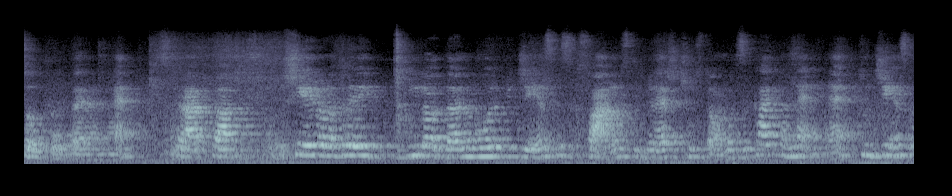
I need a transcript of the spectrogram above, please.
soap opere, ne? Skratka, širijo naprej bilo, da ne more biti ženske seksualnosti brez čustev. Ampak zakaj pa ne, ne? Tudi ženska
